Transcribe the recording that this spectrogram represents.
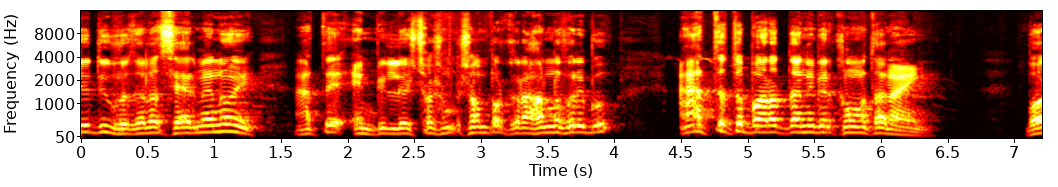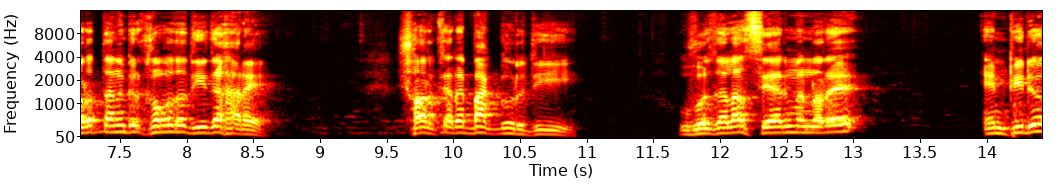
যদি উপজেলা চেয়ারম্যান হই, আতে এমপির লই সম্পর্ক রাহন করিব। আতে তো বরদ দানিবের ক্ষমতা নাই। বরদ দানিবের ক্ষমতা দিয়ে দেখারে। সরকারে বাক করে দি। উপজেলা চেয়ারম্যানরে এমপিরও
